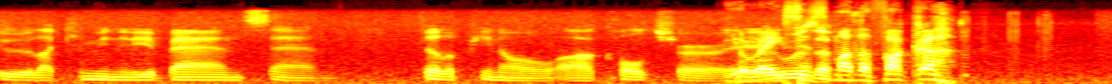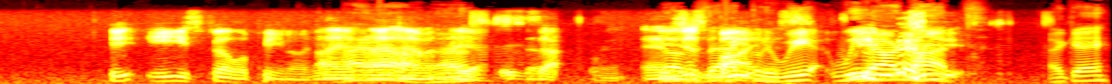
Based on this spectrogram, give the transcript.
to like community events and Filipino uh, culture. You It racist a- motherfucker. he, he's Filipino. He- I, I I know, am, man. yeah, exactly. And He's just exactly. We we are not. Okay.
